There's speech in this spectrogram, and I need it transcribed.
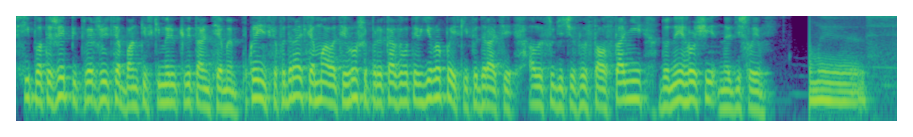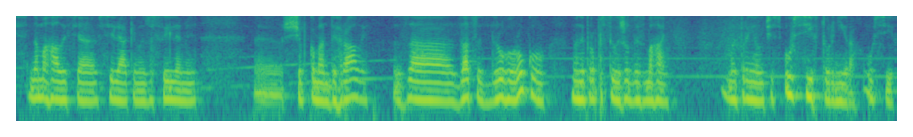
Всі платежі підтверджуються банківськими квитанціями. Українська федерація мала ці гроші переказувати в Європейській федерації, але судячи з листа останньої, до неї гроші не дійшли. Намагалися всілякими зусиллями, е, щоб команди грали. За 22 року ми не пропустили жодних змагань. Ми прийняли участь у всіх турнірах, у всіх.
